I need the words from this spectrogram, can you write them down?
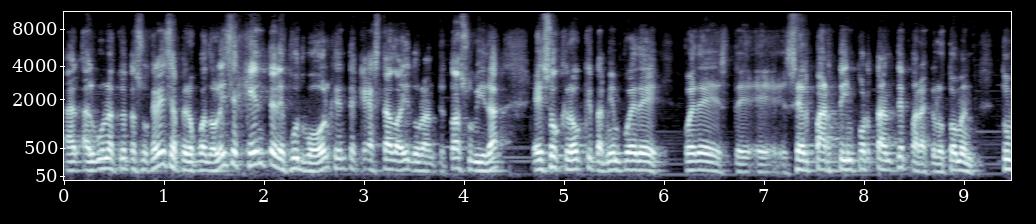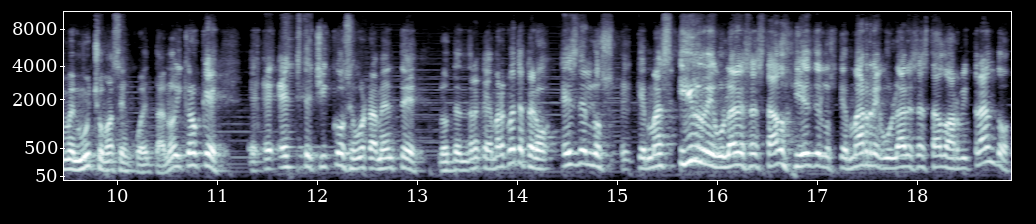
a, alguna que otra sugerencia, pero cuando le dice gente de fútbol, gente que ha estado ahí durante toda su vida, eso creo que también puede, puede este, eh, ser parte importante para que lo tomen, tomen mucho más en cuenta, ¿no? Y creo que eh, este chico seguramente lo tendrán que llamar cuenta, pero es de los eh, que más irregulares ha estado y es de los que más regulares ha estado arbitrando,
